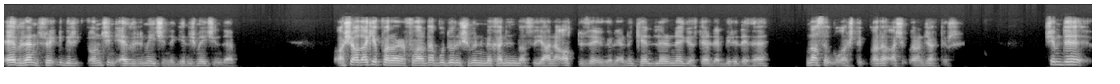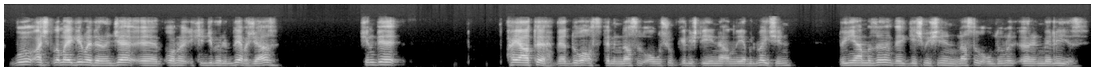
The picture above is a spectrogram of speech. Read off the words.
evren sürekli bir onun için evrilme içinde, gelişme içinde. Aşağıdaki paragraflarda bu dönüşümün mekanizması yani alt düzey ögelerinin kendilerine gösterilen bir hedefe nasıl ulaştıkları açıklanacaktır. Şimdi bu açıklamaya girmeden önce e, onu ikinci bölümde yapacağız. Şimdi hayatı ve doğal sistemin nasıl oluşup geliştiğini anlayabilmek için dünyamızın ve geçmişinin nasıl olduğunu öğrenmeliyiz.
